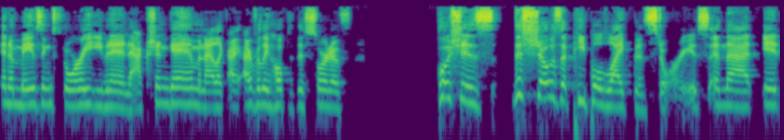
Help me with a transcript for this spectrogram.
an amazing story even in an action game. And I like, I, I really hope that this sort of pushes this shows that people like good stories and that it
